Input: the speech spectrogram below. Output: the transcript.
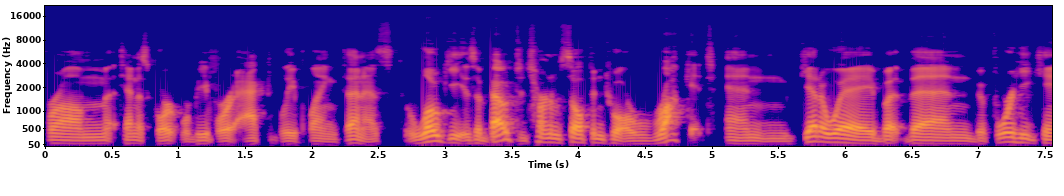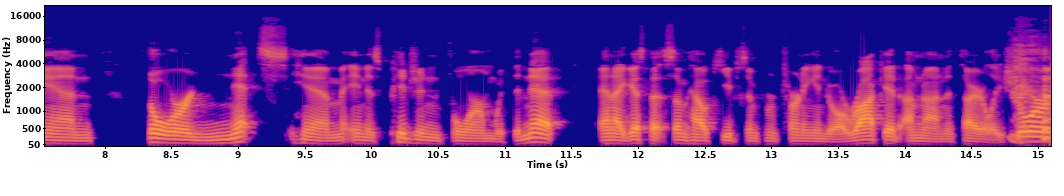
from tennis court where people are actively playing tennis. Loki is about to turn himself into a rocket and get away, but then before he can, Thor nets him in his pigeon form with the net, and I guess that somehow keeps him from turning into a rocket. I'm not entirely sure.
